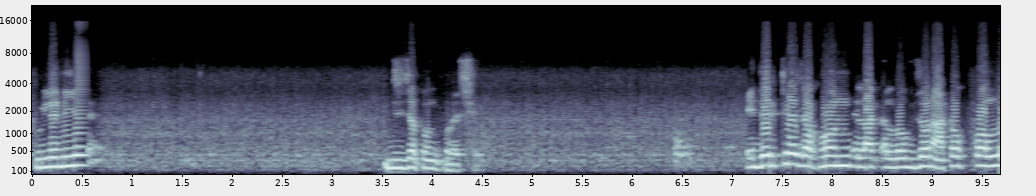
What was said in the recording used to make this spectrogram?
তুলে নিয়ে নির্যাতন করেছে। এদেরকে যখন এলাকার লোকজন আটক করল,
